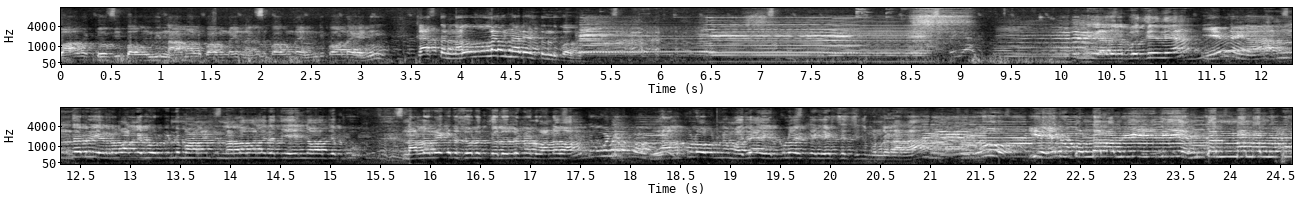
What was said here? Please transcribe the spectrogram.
బాబు టోపీ బాగుంది నామాలు బాగున్నాయి నగలు బాగున్నాయి అన్ని బాగున్నాయి కానీ కాస్త నల్లగా ఉన్నాడే అంటుంది బాబు. కావాలి చెప్పు. నల్ల రేగడి సోలు తెలుసున్నాడు వండవా నలుపులో ఉన్న మజా ఎరుపులో ఇక్కడ ఏడ్చొచ్చింది ఉండరారా ఏడు కొండల మీది ఎంకన్న నలుపు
